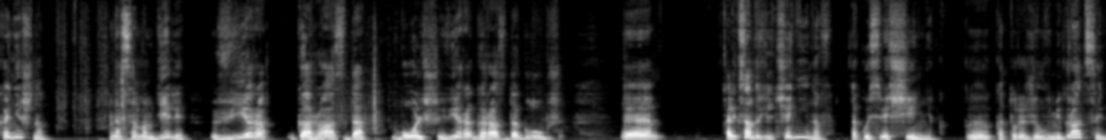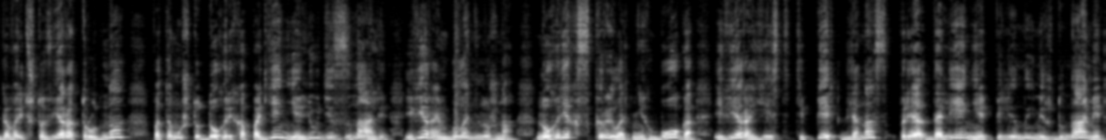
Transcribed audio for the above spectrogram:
конечно, на самом деле вера гораздо больше, вера гораздо глубже. Александр Ельчанинов, такой священник, э, который жил в эмиграции, говорит, что вера трудна, потому что до грехопадения люди знали, и вера им была не нужна. Но грех скрыл от них Бога, и вера есть теперь для нас преодоление пелены между нами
